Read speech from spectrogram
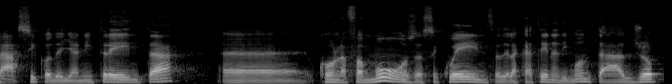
Classico degli anni 30, eh, con la famosa sequenza della catena di montaggio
